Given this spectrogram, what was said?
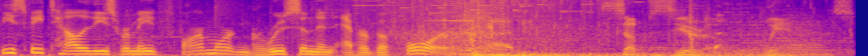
these fatalities were made far more gruesome than ever before. Sub-Zero wins.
